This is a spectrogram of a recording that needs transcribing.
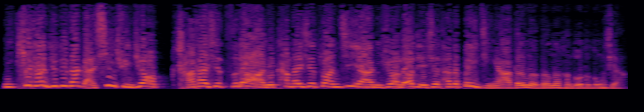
你贴他，你就对他感兴趣，你就要查他一些资料啊，你看他一些传记啊，你就要了解一些他的背景啊，等等等等很多的东西啊。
